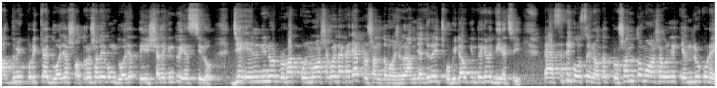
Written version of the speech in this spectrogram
মাধ্যমিক পরীক্ষায় দু হাজার সতেরো সালে এবং দু হাজার তেইশ সালে কিন্তু এসেছিল। যে এল নিনোর প্রভাব কোন মহাসাগরে দেখা যায়? প্রশান্ত মহাসাগর। আমি যার জন্য এই ছবিটাও কিন্তু এখানে দিয়েছি। প্যাসিফিক ওসেন অর্থাৎ প্রশান্ত মহাসাগরকে কেন্দ্র করে,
